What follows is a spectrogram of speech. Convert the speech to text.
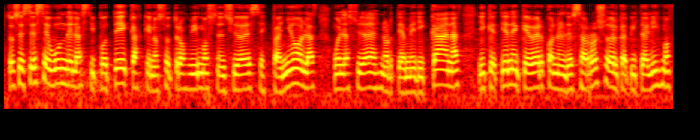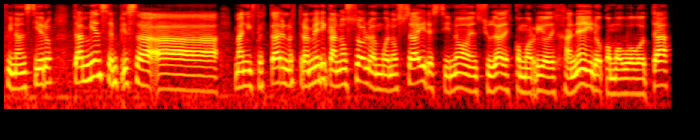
Entonces ese boom de las hipotecas que nosotros vimos en ciudades españolas o en las ciudades norteamericanas y que tiene que ver con el desarrollo del capitalismo financiero, también se empieza a manifestar en nuestra América, no solo en Buenos Aires, sino en ciudades como Río de Janeiro, como Bogotá,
